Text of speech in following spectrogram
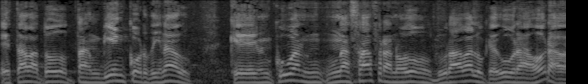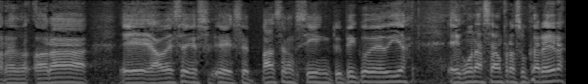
estaba todo tan bien coordinado que en Cuba una zafra no duraba lo que dura ahora ahora, ahora eh, a veces eh, se pasan ciento y pico de días en una zafra azucarera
